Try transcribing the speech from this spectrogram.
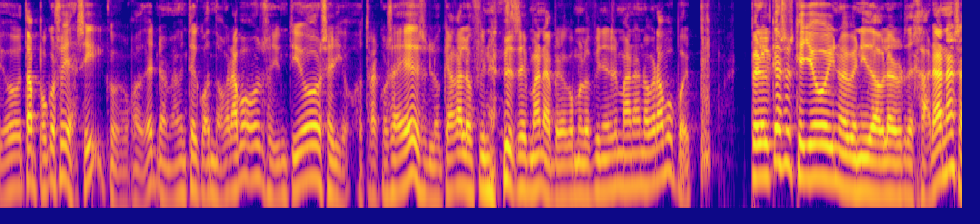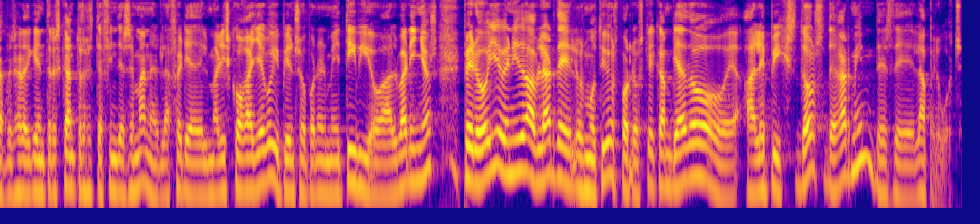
Yo tampoco soy así. Joder, normalmente cuando grabo soy un tío serio. Otra cosa es lo que haga los fines de semana, pero como los fines de semana no grabo, pues pero el caso es que yo hoy no he venido a hablaros de jaranas, a pesar de que en Tres Cantos este fin de semana es la feria del marisco gallego y pienso ponerme tibio a albariños, pero hoy he venido a hablar de los motivos por los que he cambiado eh, al Epix 2 de Garmin desde el Apple Watch.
